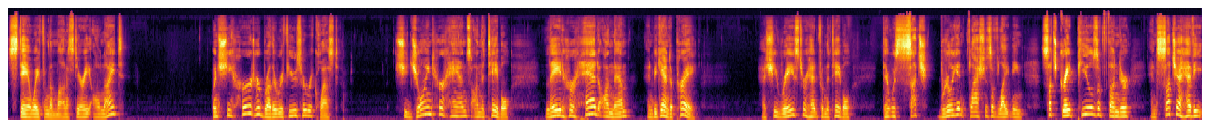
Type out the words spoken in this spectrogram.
stay away from the monastery all night. When she heard her brother refuse her request, she joined her hands on the table, laid her head on them, and began to pray. As she raised her head from the table, there was such brilliant flashes of lightning such great peals of thunder, and such a heavy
